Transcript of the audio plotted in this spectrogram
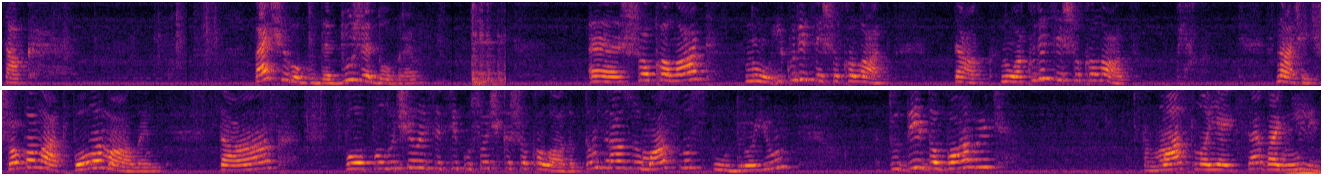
Так. Печиво буде дуже добре. Е, шоколад. Ну, і куди цей шоколад? Так, ну, а куди цей шоколад? Бляха. Значить, шоколад поламали. Так. По, получилися ці кусочки шоколаду. Потім зразу масло з пудрою. Туди додавить масло яйце, ваніль і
